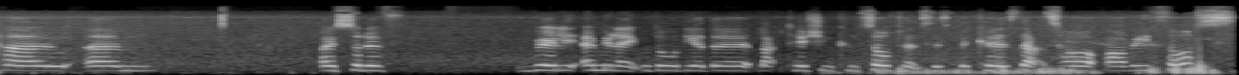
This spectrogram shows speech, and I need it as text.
how um, I sort of really emulate with all the other lactation consultants is because that's our, our ethos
